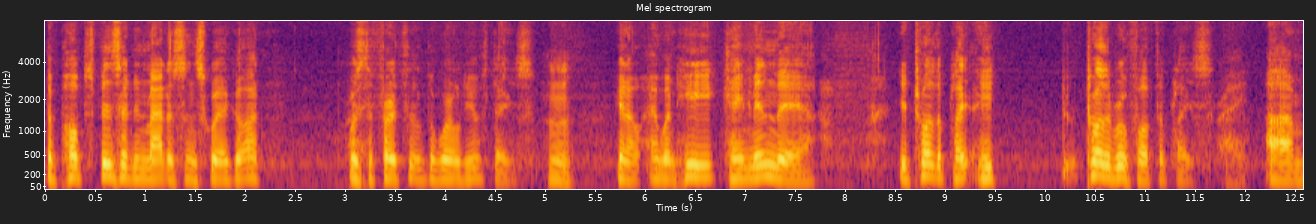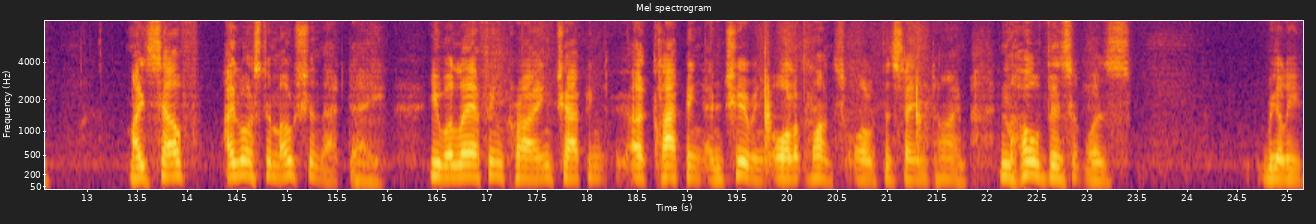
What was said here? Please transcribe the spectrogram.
the Pope's visit in Madison Square Garden was the first of the World Youth Days. You know, and when he came in there, you tore the place, he tore the roof off the place. Right. Myself, I lost emotion that day. You were laughing, crying, chapping, uh, clapping, and cheering all at once, all at the same time. And the whole visit was really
